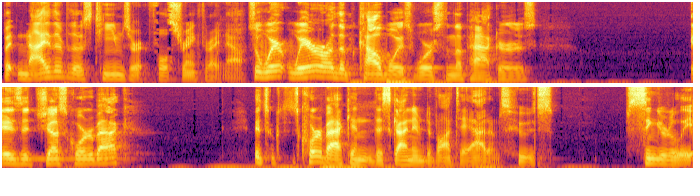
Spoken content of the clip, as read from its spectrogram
But neither of those teams are at full strength right now. So where where are the Cowboys worse than the Packers? Is it just quarterback? It's, it's quarterback and this guy named Davante Adams, who's singularly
